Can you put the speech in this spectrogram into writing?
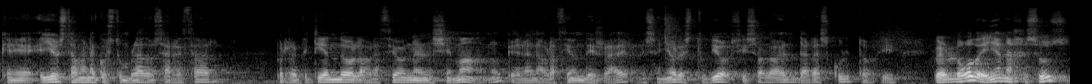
que ellos estaban acostumbrados a rezar pues repitiendo la oración el Shema, ¿no? que era la oración de Israel. El Señor es tu Dios y solo a Él darás culto. Y... Pero luego veían a Jesús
